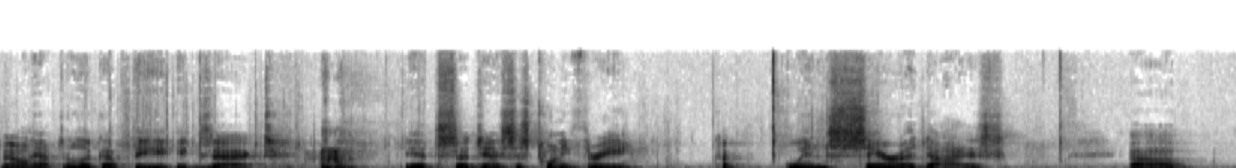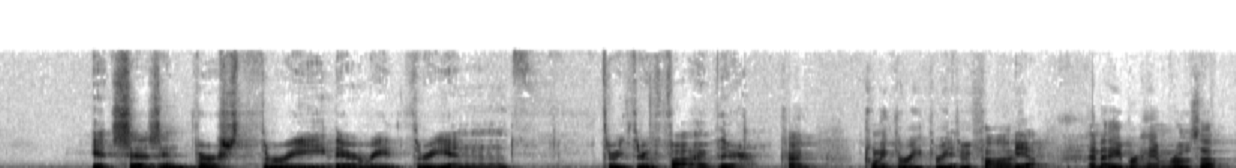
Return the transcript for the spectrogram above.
yeah. I have to look up the exact. it's uh, Genesis 23. Okay. When Sarah dies. Uh, it says in verse 3 there, read 3 and 3 through 5 there. Okay. 23, 3 through 5. Yep. And Abraham rose up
